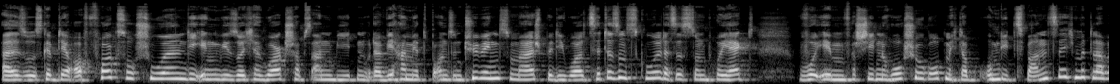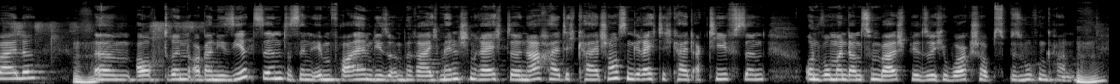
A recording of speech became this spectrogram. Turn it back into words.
Also es gibt ja oft Volkshochschulen, die irgendwie solche Workshops anbieten. Oder wir haben jetzt bei uns in Tübingen zum Beispiel die World Citizen School. Das ist so ein Projekt, wo eben verschiedene Hochschulgruppen, ich glaube um die 20 mittlerweile, mhm. ähm, auch drin organisiert sind. Das sind eben vor allem die so im Bereich Menschenrechte, Nachhaltigkeit, Chancengerechtigkeit aktiv sind und wo man dann zum Beispiel solche Workshops besuchen kann. Mhm.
